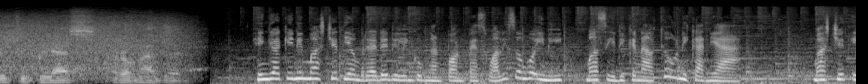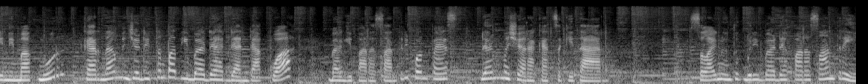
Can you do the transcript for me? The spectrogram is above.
17 Ramadan. Hingga kini masjid yang berada di lingkungan Ponpes Wali Songo ini masih dikenal keunikannya. Masjid ini makmur karena menjadi tempat ibadah dan dakwah bagi para santri Ponpes dan masyarakat sekitar. Selain untuk beribadah para santri,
